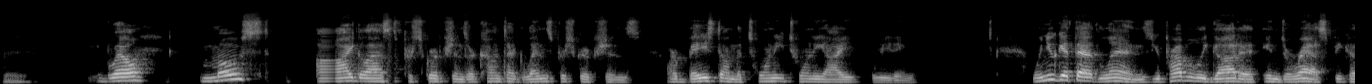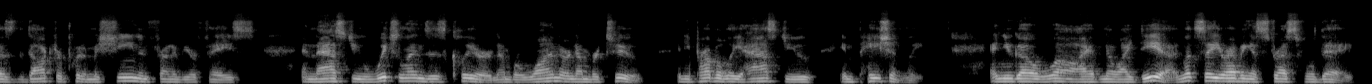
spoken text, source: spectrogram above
too? Well, most eyeglass prescriptions or contact lens prescriptions are based on the 2020 eye reading. When you get that lens, you probably got it in duress because the doctor put a machine in front of your face and asked you which lens is clear, number one or number two. And he probably asked you impatiently. And you go, Well, I have no idea. And let's say you're having a stressful day.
